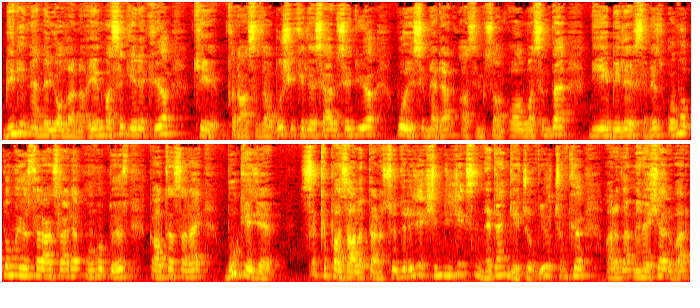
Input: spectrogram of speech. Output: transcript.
birinden de yollarını ayırması gerekiyor ki Fransızlar bu şekilde servis ediyor. Bu isim neden Asinson olmasın da diyebilirsiniz. Umutlu muyuz transferden? Umutluyuz. Galatasaray bu gece sıkı pazarlıklarını sürdürecek. Şimdi diyeceksin neden geç oluyor? Çünkü arada menajer var,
